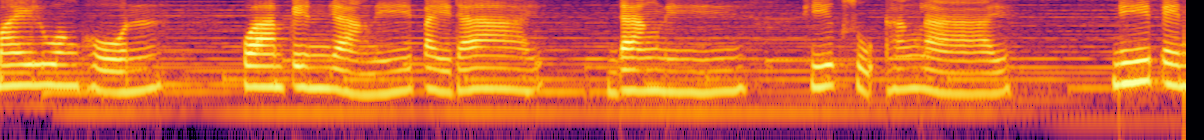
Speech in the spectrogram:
ไม่ล่วงพ้นความเป็นอย่างนี้ไปได้ ดังนี้ภิกษุทั้งหลาย นี้เป็น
